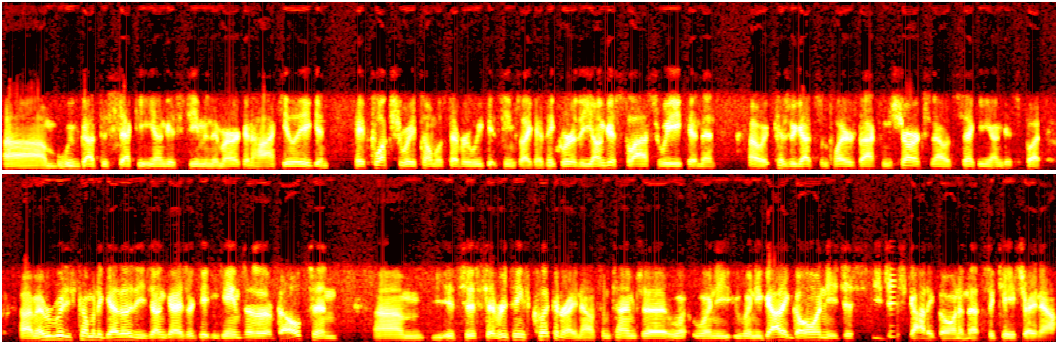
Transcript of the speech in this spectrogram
Um, we've got the second youngest team in the American Hockey League, and it fluctuates almost every week. It seems like I think we were the youngest last week, and then because we got some players back from the Sharks, now it's second youngest. But um, everybody's coming together. These young guys are getting games under their belts, and um, it's just everything's clicking right now. Sometimes uh, w- when you when you got it going, you just you just got it going, and that's the case right now.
